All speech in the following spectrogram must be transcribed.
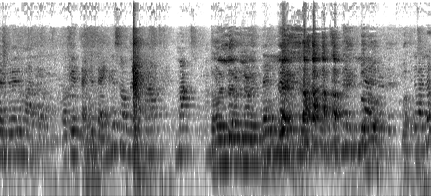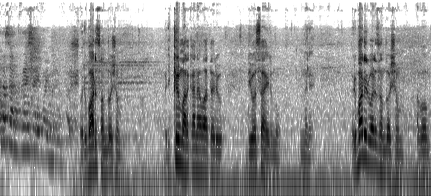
രണ്ടുപേരും മാത്രം. Okay thank you thank you so much അമ്മ നമ്മളെല്ലാവരും ഉണ്ടല്ലോ ഇവിടെ. ഇതെല്ലാം ബ്രോ, വാ. ഇത് വല്ലാത്ത സർപ്രൈസ് ആയി പോയി മോനെ ഒരുപാട് സന്തോഷം. ഒരിക്കലും മറക്കാനാവാത്തൊരു ദിവസമായിരുന്നു ഇന്നലെ. ഒരുപാട് ഒരുപാട് സന്തോഷം. അപ്പം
